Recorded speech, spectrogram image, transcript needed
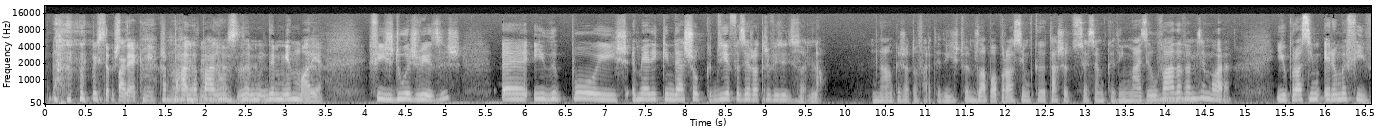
Os apaga, técnicos. É? Apaga, Apagam-se da, da, minha memória. Fiz duas vezes uh, e depois a médica ainda achou que devia fazer outra vez. Eu disse: olha, não, não, que eu já estou farta disto, vamos lá para o próximo, que a taxa de sucesso é um bocadinho mais elevada, uhum. vamos embora. E o próximo era uma FIV.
